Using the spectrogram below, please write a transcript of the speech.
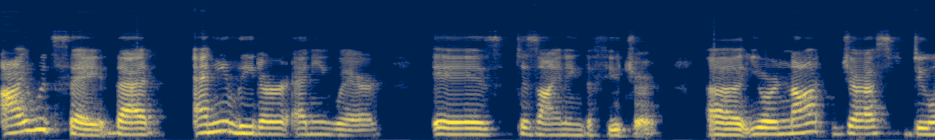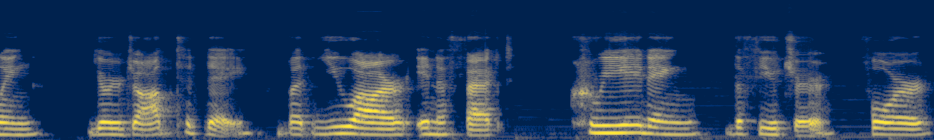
I would say that any leader anywhere is designing the future. Uh, you're not just doing your job today, but you are, in effect, creating the future for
